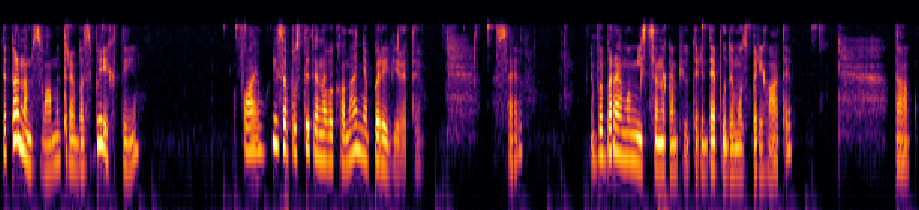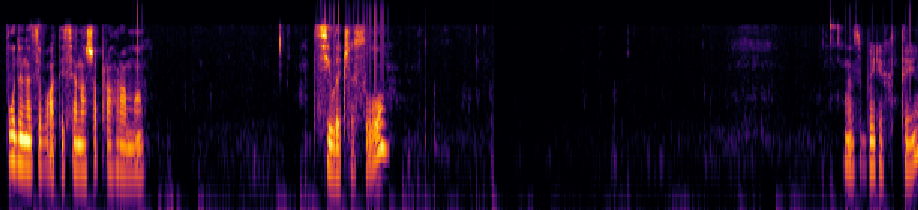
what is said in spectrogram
Тепер нам з вами треба зберігти файл і запустити на виконання, перевірити. Save. Вибираємо місце на комп'ютері, де будемо зберігати. Так, буде називатися наша програма ціле число. Зберігти.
